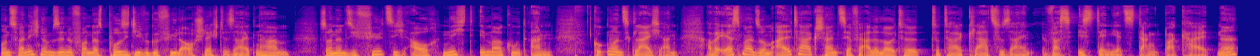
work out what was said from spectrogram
und zwar nicht nur im Sinne von, dass positive Gefühle auch schlechte Seiten haben, sondern sie fühlt sich auch nicht immer gut an. Gucken wir uns gleich an. Aber erstmal so im Alltag scheint es ja für alle Leute total klar zu sein. Was ist denn jetzt Dankbarkeit? Ne?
